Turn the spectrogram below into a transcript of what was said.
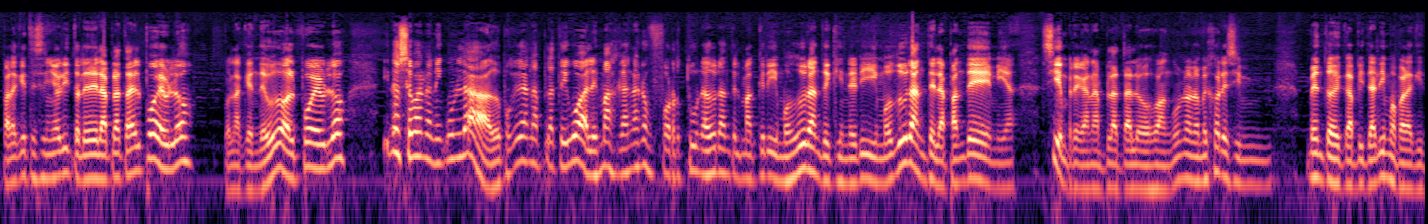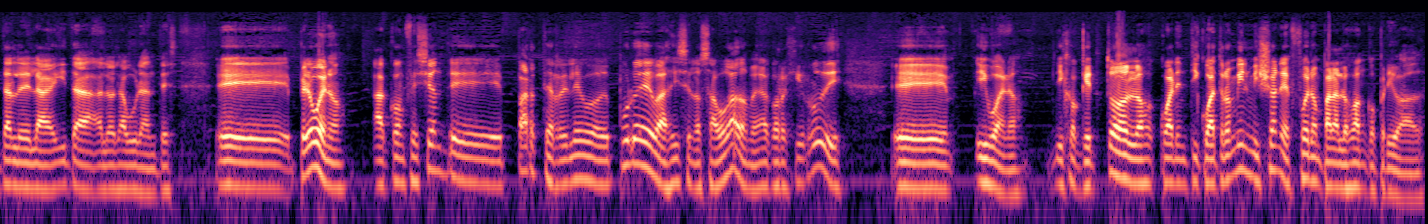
para que este señorito le dé la plata del pueblo, con la que endeudó al pueblo, y no se van a ningún lado, porque ganan plata igual. Es más, ganaron fortuna durante el macrismo, durante el kirchnerismo, durante la pandemia. Siempre ganan plata los bancos, uno de los mejores inventos del capitalismo para quitarle la guita a los laburantes. Eh, pero bueno, a confesión de parte, relevo de pruebas, dicen los abogados, me va a corregir Rudy. Eh, y bueno, dijo que todos los 44 mil millones fueron para los bancos privados.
